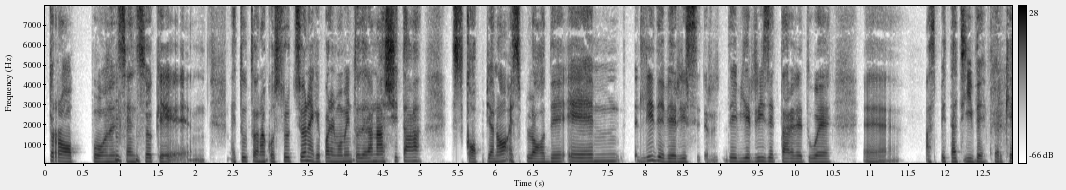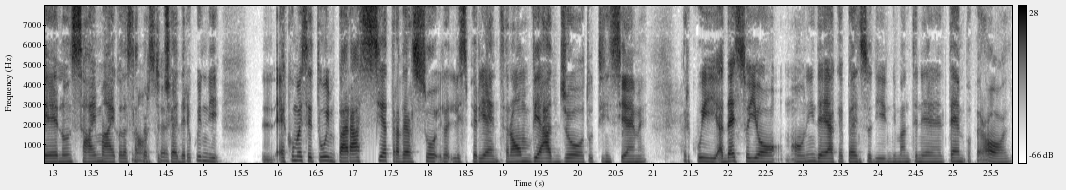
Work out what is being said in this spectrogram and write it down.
troppo, nel senso che mm, è tutta una costruzione che poi nel momento della nascita scoppia, no? esplode e mm, lì devi, ris- devi, risettare le tue eh, aspettative perché non sai mai cosa sta no, per certo. succedere. Quindi è come se tu imparassi attraverso l'esperienza, no? un viaggio tutti insieme. Per cui adesso io ho un'idea che penso di, di mantenere nel tempo, però mm,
